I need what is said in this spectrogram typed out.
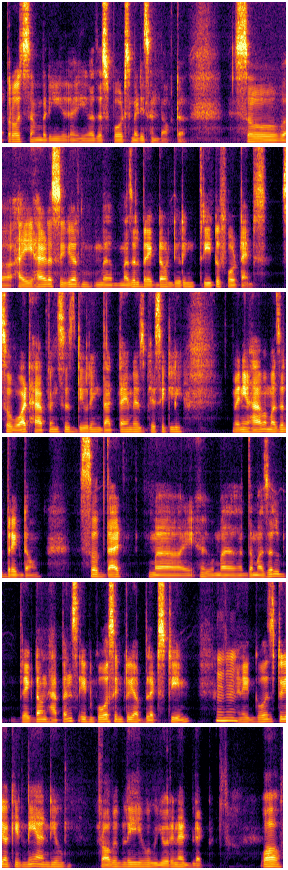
approached somebody. uh, He was a sports medicine doctor. So uh, I had a severe muscle breakdown during three to four times. So what happens is during that time is basically when you have a muscle breakdown. So that uh, uh, the muscle breakdown happens, it goes into your bloodstream Mhm. and it goes to your kidney and you probably you urinate blood. Wow.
